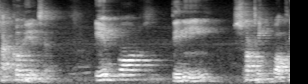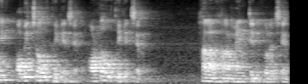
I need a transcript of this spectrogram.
সাক্ষ্য দিয়েছেন। এরপর তিনি সঠিক পথে অবিচল থেকেছেন, অটল থেকেছেন। হালাল হারাম মেনটেন করেছেন,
